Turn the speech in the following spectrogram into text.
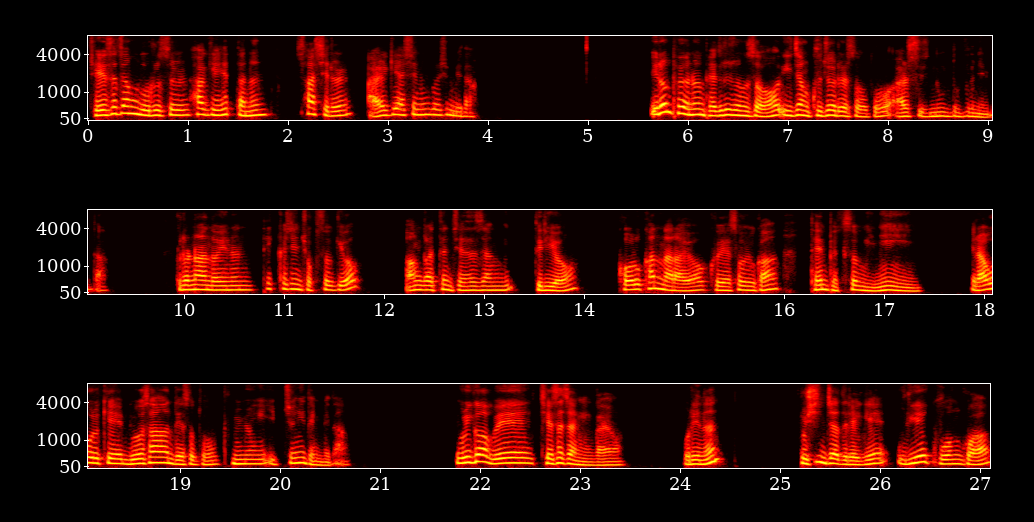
제사장 노릇을 하게 했다는 사실을 알게 하시는 것입니다. 이런 표현은 베드로전서 2장 9절에서도 알 수 있는 부분입니다. 그러나 너희는 택하신 족속이요 왕 같은 제사장들이요 거룩한 나라요 그의 소유가 된 백성이니 라고 이렇게 묘사한 데서도 분명히 입증이 됩니다. 우리가 왜 제사장인가요? 우리는 불신자들에게 우리의 구원과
